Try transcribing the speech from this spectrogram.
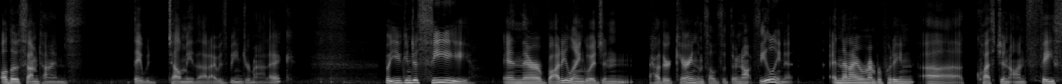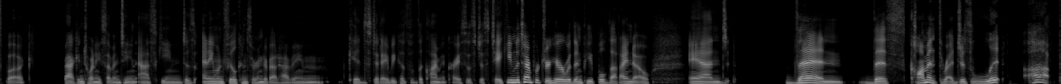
although sometimes they would tell me that I was being dramatic. But you can just see in their body language and how they're carrying themselves that they're not feeling it. And then I remember putting a question on Facebook back in 2017 asking, Does anyone feel concerned about having kids today because of the climate crisis? Just taking the temperature here within people that I know. And then this comment thread just lit up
